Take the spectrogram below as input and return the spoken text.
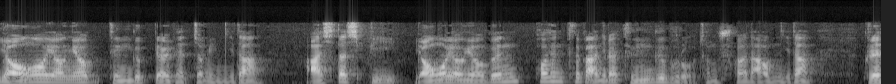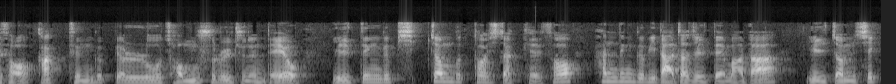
영어 영역 등급별 배점입니다. 아시다시피 영어 영역은 퍼센트가 아니라 등급으로 점수가 나옵니다. 그래서 각 등급별로 점수를 주는데요. 1등급 10점부터 시작해서 한 등급이 낮아질 때마다 1점씩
